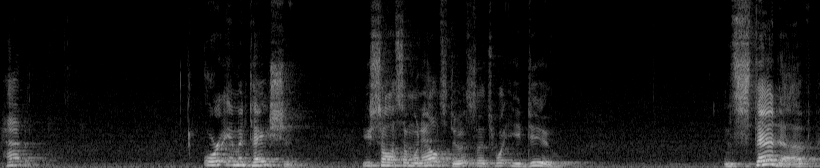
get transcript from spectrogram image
Habit or imitation. You saw someone else do it, so it's what you do. Instead of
